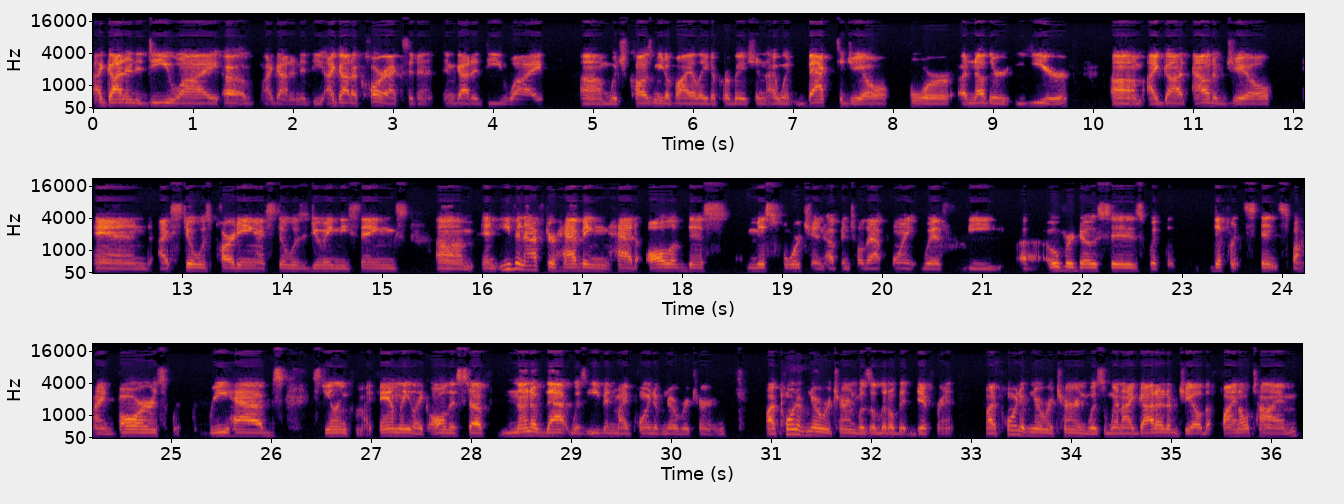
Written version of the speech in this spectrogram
I got in a DUI. Uh, I got in a D. I got a car accident and got a DUI, um, which caused me to violate a probation. I went back to jail for another year. Um, I got out of jail and I still was partying. I still was doing these things. Um, and even after having had all of this misfortune up until that point with the uh, overdoses, with the different stints behind bars, with rehabs, stealing from my family, like all this stuff, none of that was even my point of no return. My point of no return was a little bit different. My point of no return was when I got out of jail the final time.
